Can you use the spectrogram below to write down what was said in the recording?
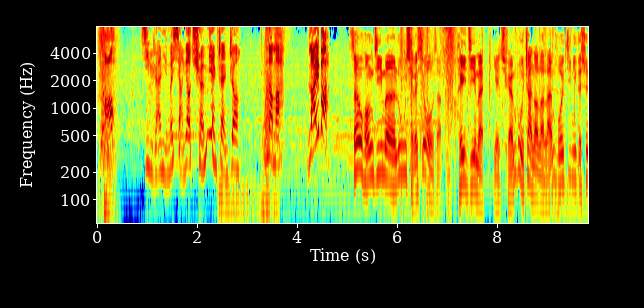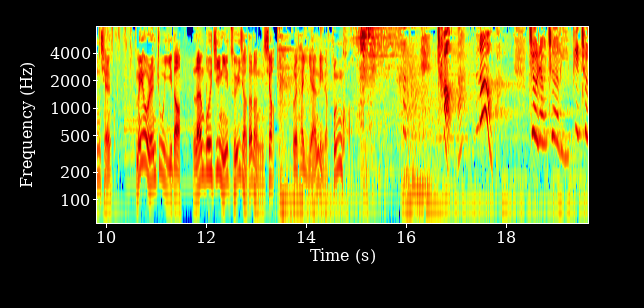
好，既然你们想要全面战争，那么，来吧。三黄鸡们撸起了袖子，黑鸡们也全部站到了兰博基尼的身前。没有人注意到兰博基尼嘴角的冷笑和他眼里的疯狂。哼，吵吧，闹吧，就让这里变成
